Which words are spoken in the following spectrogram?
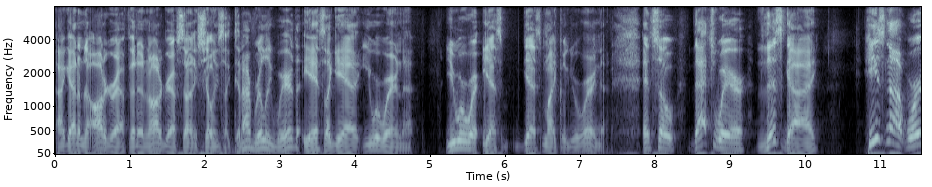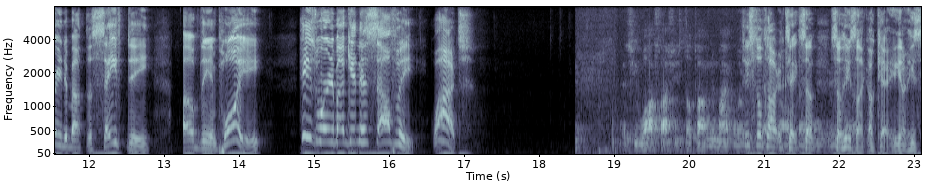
I got him to autograph it at an autograph signing show. He's like, "Did I really wear that?" Yeah, it's like, "Yeah, you were wearing that. You were wearing yes, yes, Michael, you were wearing that." And so that's where this guy, he's not worried about the safety of the employee. He's worried about getting his selfie. Watch. As she walks off, she's still talking to Michael. She's still talking. Okay, so so he's like, okay, you know, he's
